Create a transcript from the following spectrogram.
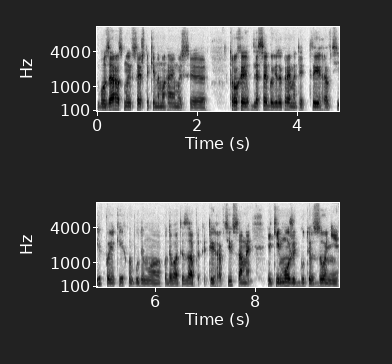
бо зараз ми все ж таки намагаємось е, трохи для себе відокремити тих гравців, по яких ми будемо подавати запити. Тих гравців, саме які можуть бути в зоні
